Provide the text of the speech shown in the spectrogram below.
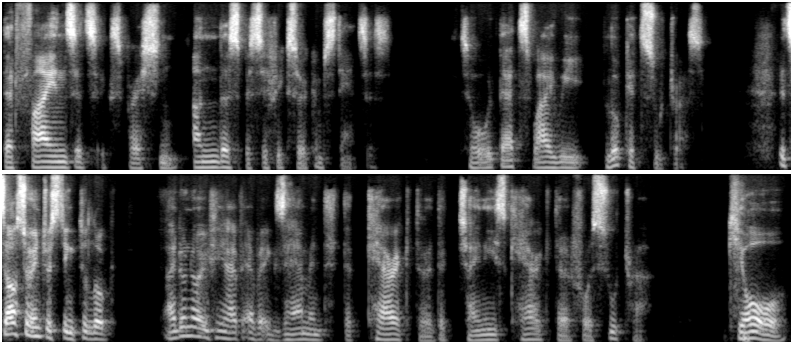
that finds its expression under specific circumstances. So that's why we look at sutras. It's also interesting to look. I don't know if you have ever examined the character, the Chinese character for sutra, kyo,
